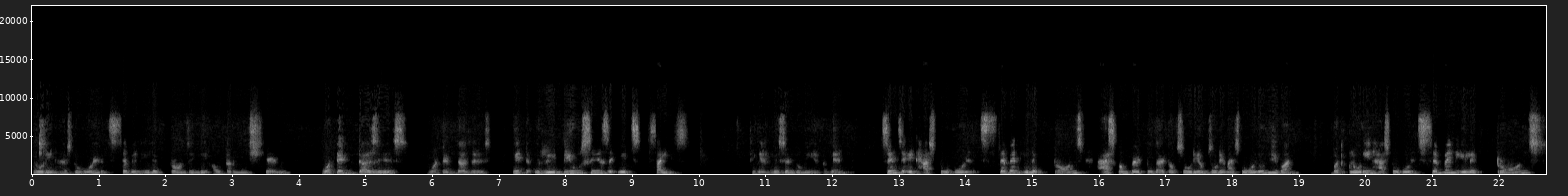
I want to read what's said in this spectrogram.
chlorine has to hold seven electrons in the outermost shell. What it does is, what it does is, it reduces its size. Okay, listen to me again. Since it has to hold seven electrons as compared to that of sodium, sodium has to hold only one, but chlorine has to hold seven electrons.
